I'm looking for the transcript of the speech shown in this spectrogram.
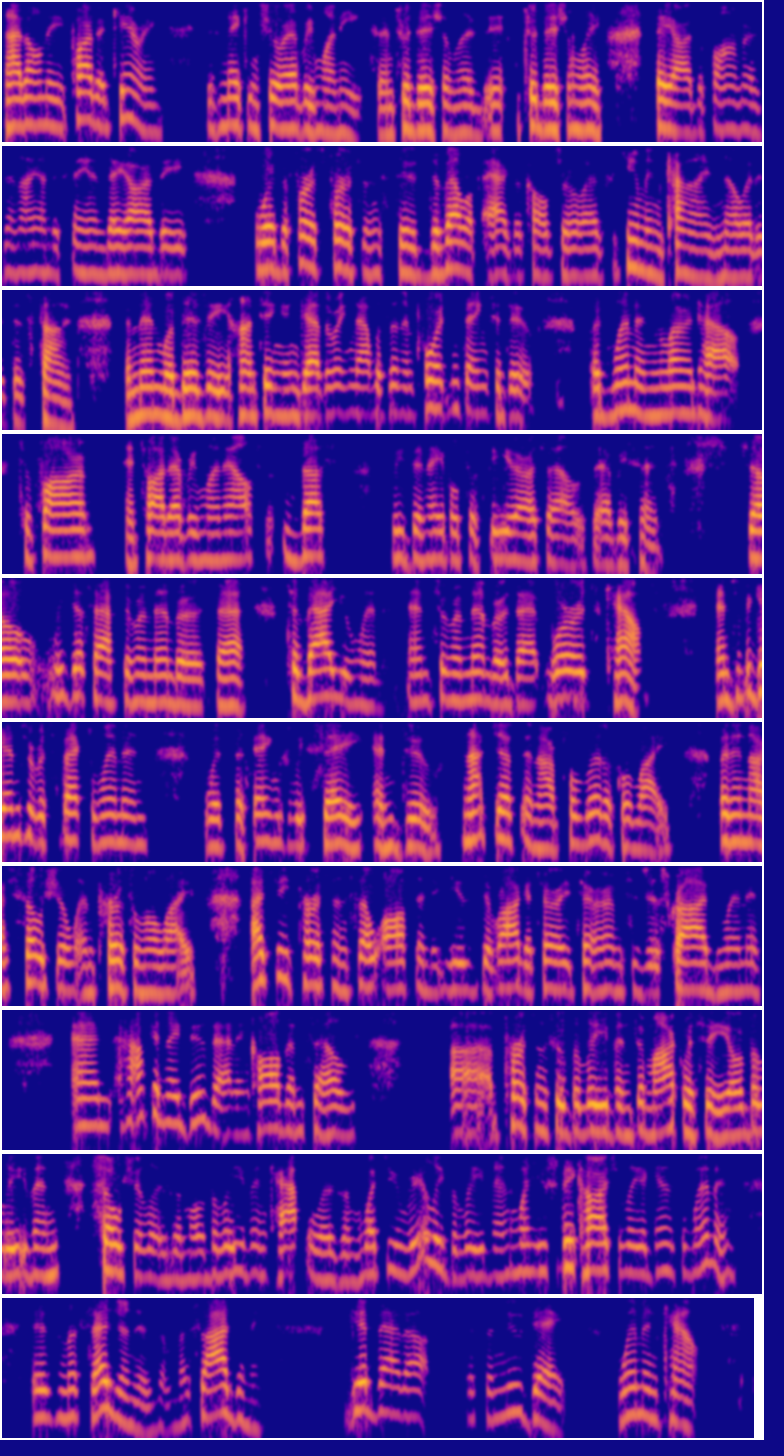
Not only part of caring is making sure everyone eats. And traditionally, eh, traditionally, they are the farmers, and I understand they are the were the first persons to develop agriculture as humankind know it at this time. The men were busy hunting and gathering. That was an important thing to do. But women learned how to farm and taught everyone else. Thus, we've been able to feed ourselves ever since. So we just have to remember that to value women and to remember that words count and to begin to respect women with the things we say and do, not just in our political life, but in our social and personal life. I see persons so often that use derogatory terms to describe women. And how can they do that and call themselves uh, persons who believe in democracy or believe in socialism or believe in capitalism? What you really believe in when you speak harshly against women is misogynism, misogyny. Give that up. It's a new day. Women count.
